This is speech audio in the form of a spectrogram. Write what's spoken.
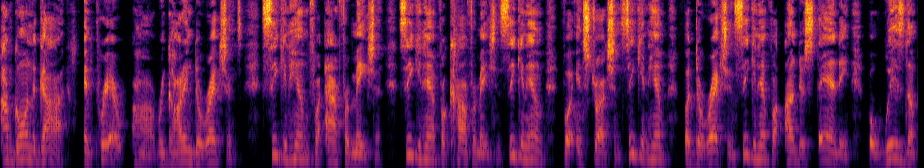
I've gone to God in prayer uh, regarding directions, seeking Him for affirmation, seeking Him for confirmation, seeking Him for instruction, seeking Him for direction, seeking Him for understanding, for wisdom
